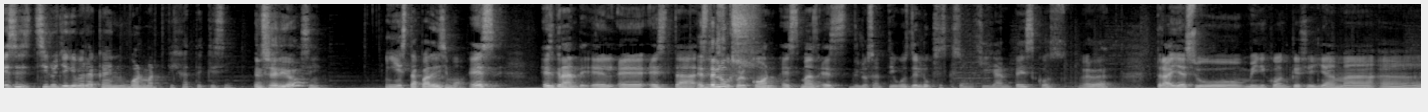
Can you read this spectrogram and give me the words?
ese sí lo llegué a ver acá en Walmart, fíjate que sí. ¿En serio? Sí. Y está padrísimo. Es, es grande. El, eh, esta, Es el. Supercon es más, es de los antiguos deluxes que son gigantescos, ¿verdad? Trae a su minicon que se llama... ah,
